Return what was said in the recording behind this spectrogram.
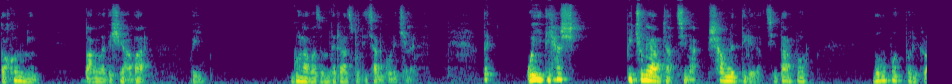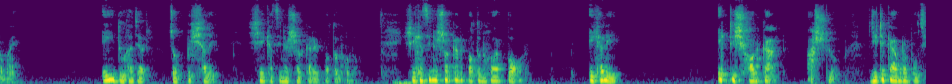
তখন উনি বাংলাদেশে আবার ওই গোলাম আজমদের রাজনীতি চালু করেছিলেন। ওই ইতিহাস পিছনে আর যাচ্ছি না, সামনের দিকে যাচ্ছি। তারপর বহুপথ পরিক্রমায় এই দু চব্বিশ সালে শেখ হাসিনার সরকারের পতন হলো। শেখ হাসিনার সরকারের পতন হওয়ার পর এখানে একটি সরকার আসলো, যেটাকে আমরা বলছি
